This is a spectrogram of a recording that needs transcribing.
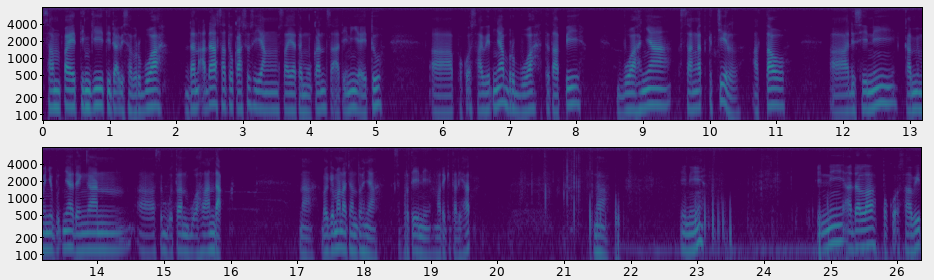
sampai tinggi tidak bisa berbuah dan ada satu kasus yang saya temukan saat ini yaitu uh, pokok sawitnya berbuah tetapi buahnya sangat kecil atau uh, di sini kami menyebutnya dengan uh, sebutan buah landak. Nah, bagaimana contohnya? Seperti ini, mari kita lihat. Nah, ini ini adalah pokok sawit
